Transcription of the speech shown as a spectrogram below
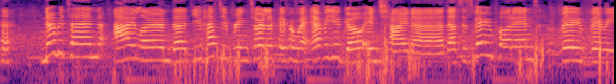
Number 10, I learned that you have to bring toilet paper wherever you go in China. That's very important very, very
